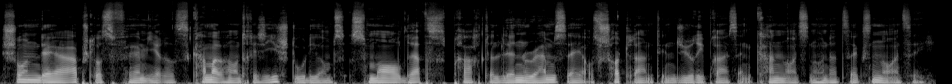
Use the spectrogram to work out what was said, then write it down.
Schon der Abschlussfilm ihres Kamera- und Regiestudiums Small Deaths brachte Lynn Ramsay aus Schottland den Jurypreis in Cannes 1996.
